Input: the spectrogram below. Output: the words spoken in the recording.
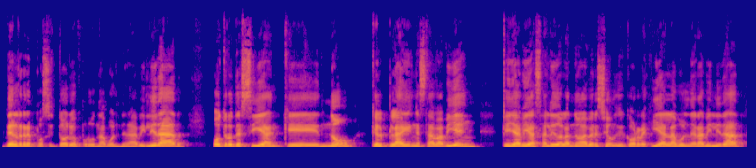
del repositorio por una vulnerabilidad, otros decían que no, que el plugin estaba bien, que ya había salido la nueva versión que corregía la vulnerabilidad,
